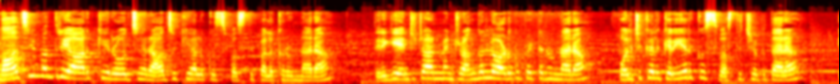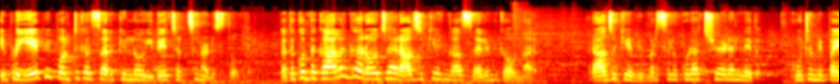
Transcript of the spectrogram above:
మాజీ మంత్రి ఆర్కే రోజా రాజకీయాలకు స్వస్తి పలకరున్నారా తిరిగి ఎంటర్టైన్మెంట్ రంగంలో అడుగుపెట్టనున్నారా? పొలిటికల్ కెరియర్కు స్వస్తి చెబుతారా? ఇప్పుడు ఏపీ పొలిటికల్ సర్కిల్లో ఇదే చర్చ నడుస్తోంది. గత కొంతకాలంగా రోజా రాజకీయంగా సైలెంట్గా ఉన్నారు. రాజకీయ విమర్శలు కూడా చేయడం లేదు. కూటమిపై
